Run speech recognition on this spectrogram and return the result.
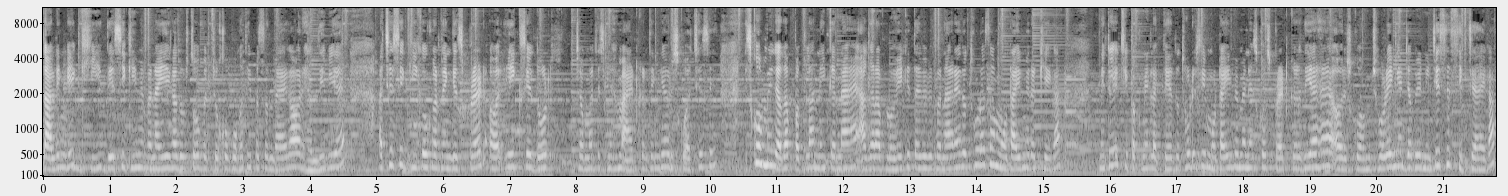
डालेंगे घी, देसी घी में बनाइएगा दोस्तों, बच्चों को बहुत ही पसंद आएगा और हेल्दी भी है। अच्छे से घी को कर देंगे स्प्रेड और एक से दो चम्मच इसमें हम ऐड कर देंगे और इसको अच्छे से, इसको हमें ज़्यादा पतला नहीं करना है। अगर आप लोहे के तवे पे बना रहे हैं तो थोड़ा सा मोटाई में रखिएगा, नहीं तो ये चिपकने लगते हैं। तो थोड़ी सी मोटाई में मैंने इसको स्प्रेड कर दिया है और इसको हम छोड़ेंगे जब ये नीचे से सीख जाएगा।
